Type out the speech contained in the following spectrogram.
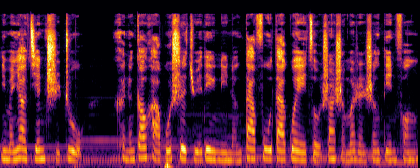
你们要坚持住，可能高考不是决定你能大富大贵、走上什么人生巅峰，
